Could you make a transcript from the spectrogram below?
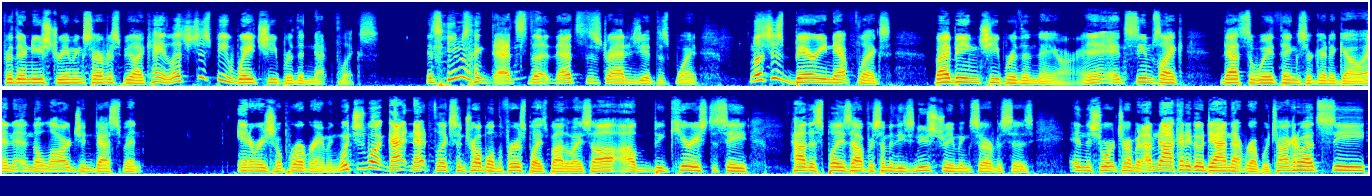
for their new streaming service be like, hey, let's just be way cheaper than Netflix? It seems like that's the that's the strategy at this point. Let's just bury Netflix by being cheaper than they are, and it, it seems like that's the way things are going to go. And and the large investment in original programming, which is what got Netflix in trouble in the first place, by the way. So I'll, I'll be curious to see how this plays out for some of these new streaming services in the short term. But I'm not going to go down that road. We're talking about See.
